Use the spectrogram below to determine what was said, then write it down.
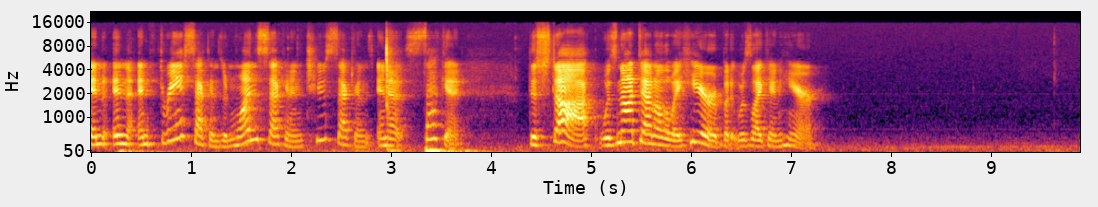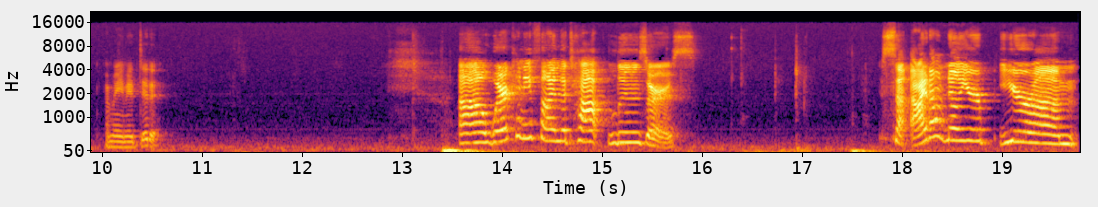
In, in, in three seconds, in one second, in two seconds, in a second, the stock was not down all the way here, but it was like in here. I mean, it did it. Uh, where can you find the top losers? So I don't know your your um.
